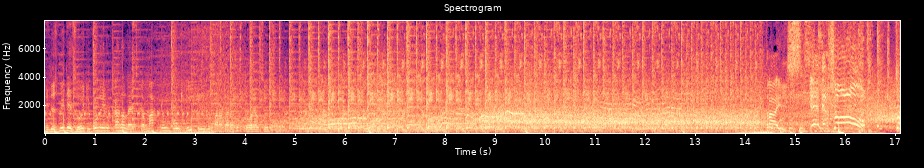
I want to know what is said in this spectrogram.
Em 2018, o goleiro Carla Lética marcou um gol incrível para dar a vitória ao seu time. Traz. Emerson! Gol!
